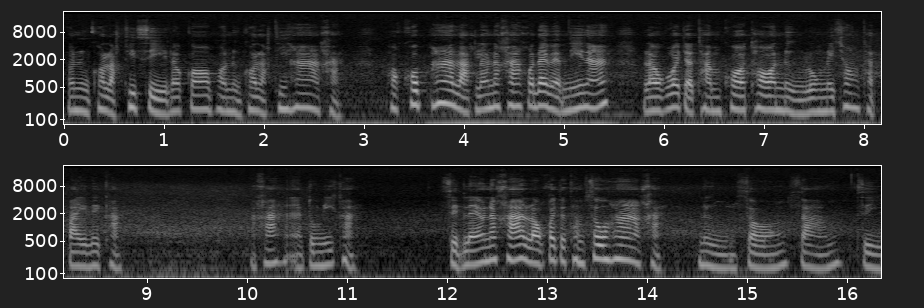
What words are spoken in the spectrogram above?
พอหนึ่งคอหลักที่สี่แล้วก็พอหนึ่งคอหลักที่ห้าค่ะ พอครบห้าหลักแล้วนะคะ ก็ได้แบบนี้นะ เราก็จะทำคอทอหนึ่งลงในช่องถัดไปเลยค่ะนะคะตรงนี้ค่ะ เสร็จแล้วนะคะ เราก็จะทำโซ่ห้าค่ะหนึ่งสองสามสี่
